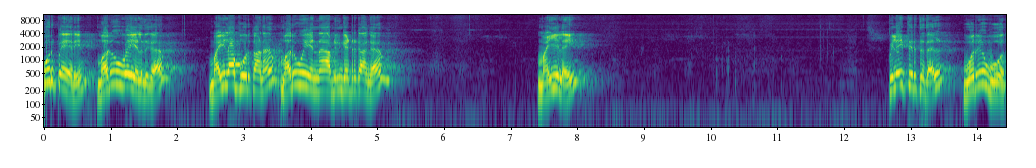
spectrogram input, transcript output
ஊர் பெயரின் மருவை எழுதுக. மயிலாப்பூருக்கான மருவு என்ன அப்படின்னு கேட்டிருக்காங்க. மயிலை பிழை திருத்துதல் ஒரு ஊர்.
